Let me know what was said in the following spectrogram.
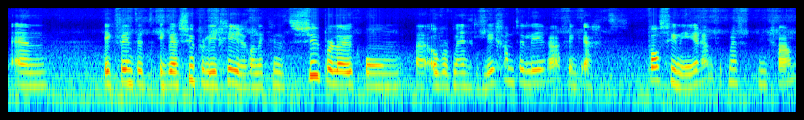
En ik, vind het, ik ben super leergierig, want ik vind het super leuk om uh, over het menselijk lichaam te leren. Vind ik echt fascinerend, het menselijk lichaam.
